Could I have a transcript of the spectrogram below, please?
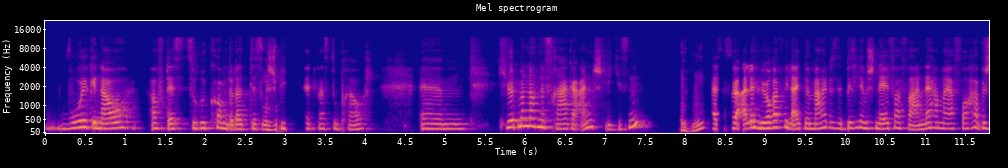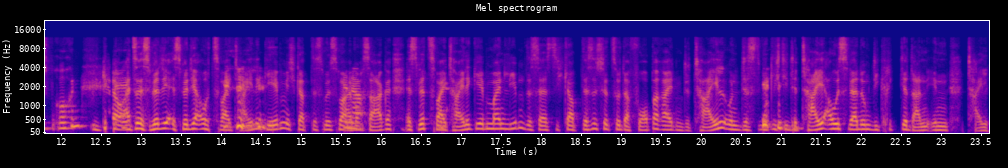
wohl genau auf das zurückkommt oder das Mhm. gespielt wird, was du brauchst. Ähm, ich würde mal noch eine Frage anschließen. Mhm. Also für alle Hörer vielleicht, wir machen das ein bisschen im Schnellverfahren, ne? Haben wir ja vorher besprochen. Genau, Äh, also es wird ja, es wird ja auch zwei Teile geben. Ich glaube, das müssen wir genau. einfach sagen. Es wird zwei Teile geben, mein Lieben. Das heißt, ich glaube, das ist jetzt so der vorbereitende Teil und das wirklich die Detailauswertung, die kriegt ihr dann in Teil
